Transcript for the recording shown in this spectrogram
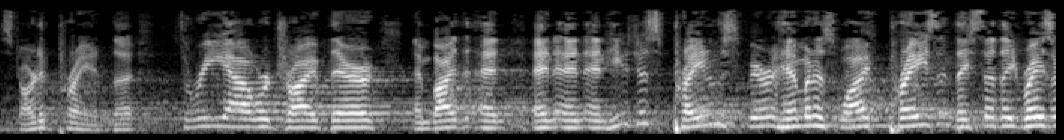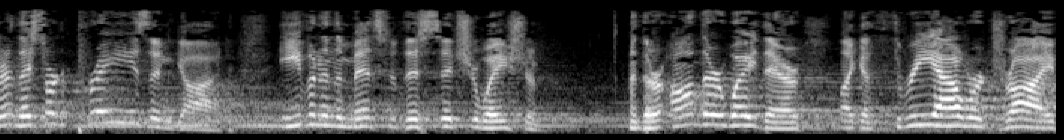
Started praying. The three hour drive there and by the, and, and, and, and he was just praying in the spirit, him and his wife praising. They said they raised their, and they started praising God, even in the midst of this situation. And they're on their way there, like a three hour drive,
